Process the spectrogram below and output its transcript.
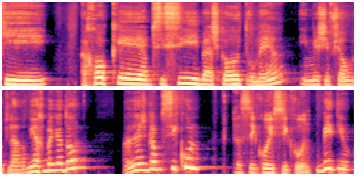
כי החוק אה, הבסיסי בהשקעות אומר, אם יש אפשרות להרוויח בגדול, אז יש גם סיכון, הסיכוי סיכון. בדיוק,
